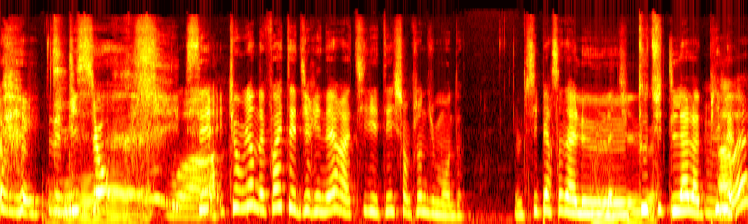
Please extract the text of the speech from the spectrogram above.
émissions. Ouais. C'est combien de fois Teddy Riner a-t-il été champion du monde? Donc, si personne a le tout de ouais. suite là la pile, Ah ouais?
